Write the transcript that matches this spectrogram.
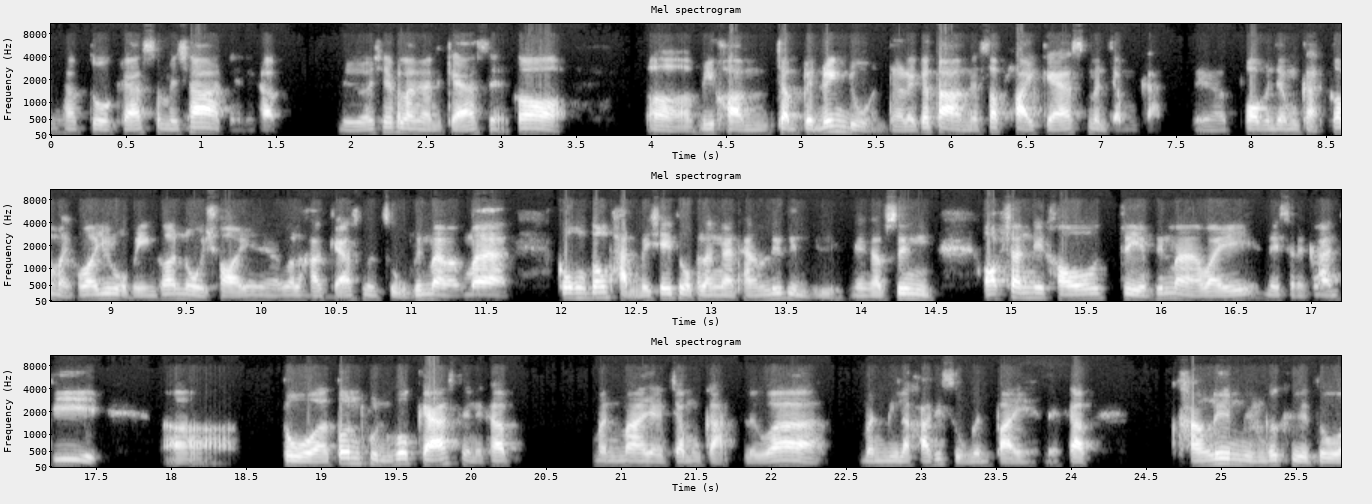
นะครับตัวแก๊สธรรมชาติเนี่ยนะครับหรือใช้พลังงานแก๊สเนี่ยก็ มีความจำเป็นเร่งด่วน แต่อะไรก็ตามเนี่ย supply แก๊สมันจำกัดนะครับพอมันจำกัดก็หมายความว่ายุโรปเองก็ no choice นะว่าราคาแก๊สมันสูงขึ้นมามากๆ ก็คงต้องผันไปใช้ตัวพลังงานทางเลือกอื่นๆนะครับซึ่ง option ที่เขาเตรียมขึ้นมาไว้ในสถานการณ์ที่ตัวต้นทุนพวกแก๊สเนี่ยนะครับมันมาอย่างจำกัดหรือว่ามันมีราคาที่สูงเกินไปนะครับทางเลือกหนึ่งก็คือตัว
